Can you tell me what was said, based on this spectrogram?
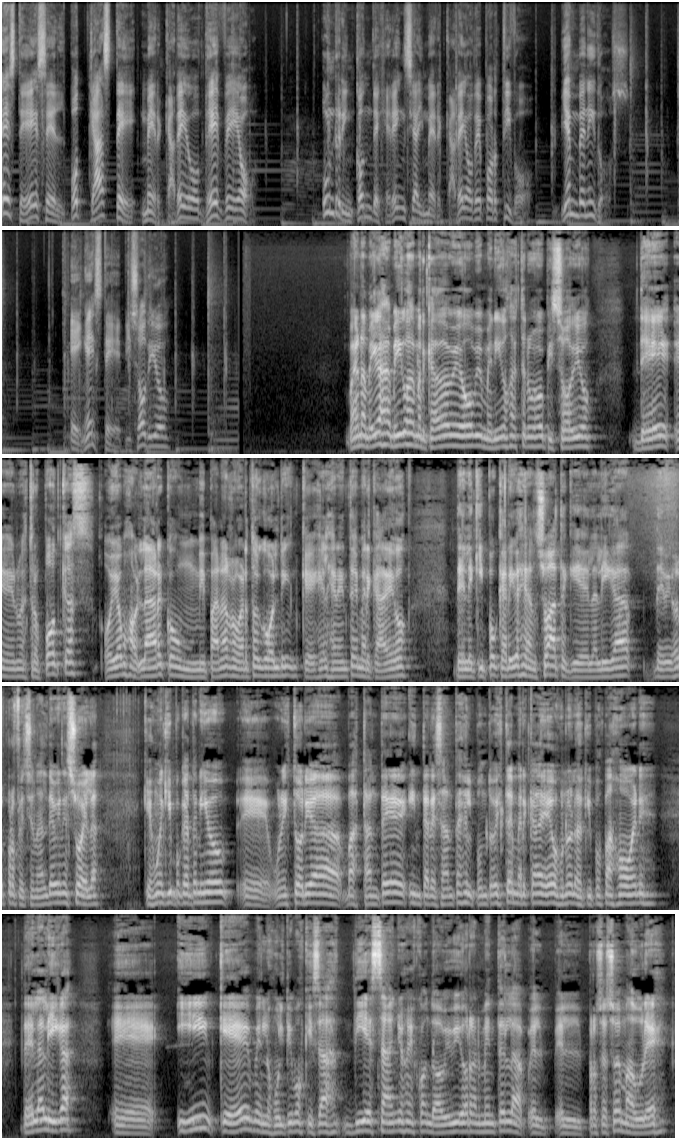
Este es el podcast de Mercadeo DBO, un rincón de gerencia y mercadeo deportivo. Bienvenidos. En este episodio... Bueno, amigas amigos de Mercadeo DBO, bienvenidos a este nuevo episodio de eh, nuestro podcast. Hoy vamos a hablar con mi pana Roberto Golding, que es el gerente de mercadeo del equipo Caribes de Anzuategui de la Liga de Béisbol Profesional de Venezuela que es un equipo que ha tenido eh, una historia bastante interesante desde el punto de vista de mercadeo, es uno de los equipos más jóvenes de la liga eh, y que en los últimos quizás 10 años es cuando ha vivido realmente el, proceso de madurez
